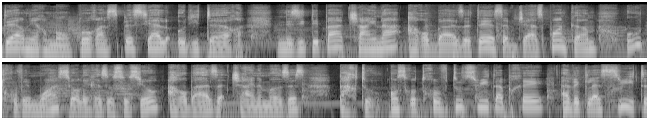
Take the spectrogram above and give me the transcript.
dernièrement pour un spécial auditeur. N'hésitez pas à china.tsfjazz.com ou trouvez-moi sur les réseaux sociaux @chinamoses partout. On se retrouve tout de suite après avec la suite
